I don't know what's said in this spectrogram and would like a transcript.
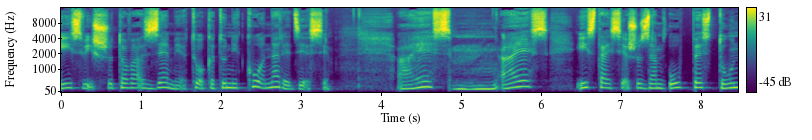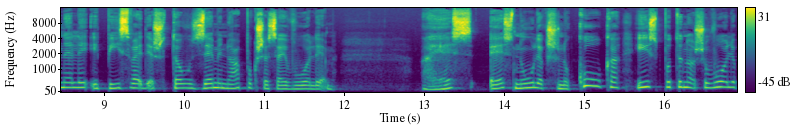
īsvīšu tavā zemē, to, ka tu neko neredzēsi. Es, es iztaisīšu zem upes tuneli, pīsvaidiešu tavu zemi no apakšas ai voļiem. A es, es nūliekšu no kūka, izputinošu voļu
